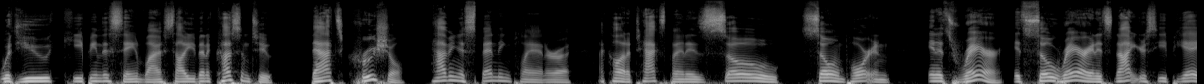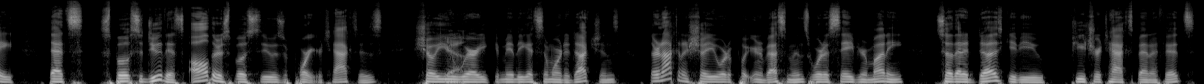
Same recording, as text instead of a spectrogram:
with you keeping the same lifestyle you've been accustomed to. That's crucial. Having a spending plan or a I call it a tax plan is so so important and it's rare. It's so rare and it's not your CPA that's supposed to do this. All they're supposed to do is report your taxes, show you yeah. where you can maybe get some more deductions. They're not going to show you where to put your investments, where to save your money so that it does give you future tax benefits.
